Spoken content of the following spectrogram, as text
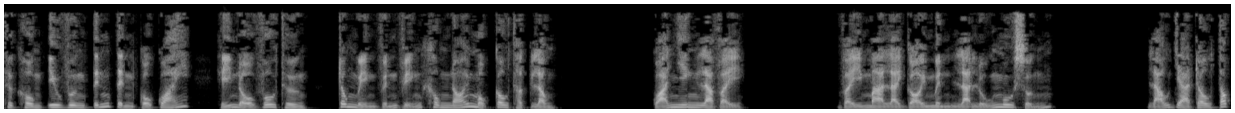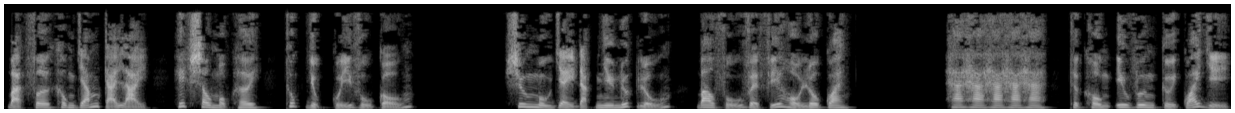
Thực hồn yêu vương tính tình cổ quái, hỉ nộ vô thường, trong miệng vĩnh viễn không nói một câu thật lòng. Quả nhiên là vậy. Vậy mà lại gọi mình là lũ ngu xuẩn. Lão già râu tóc bạc phơ không dám cãi lại, hít sâu một hơi, thúc giục quỷ vụ cổ. Sương mù dày đặc như nước lũ, bao phủ về phía hồ lô quan. Ha ha ha ha ha, thực hồn yêu vương cười quái dị,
